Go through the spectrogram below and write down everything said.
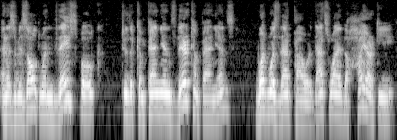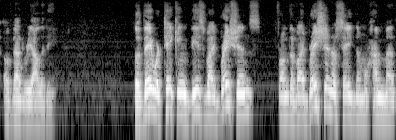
and as a result when they spoke to the companions, their companions, what was that power? That's why the hierarchy of that reality. So they were taking these vibrations from the vibration of Sayyidina Muhammad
